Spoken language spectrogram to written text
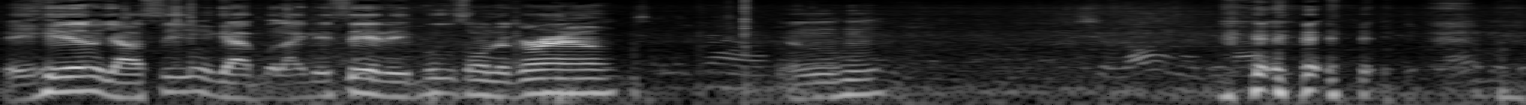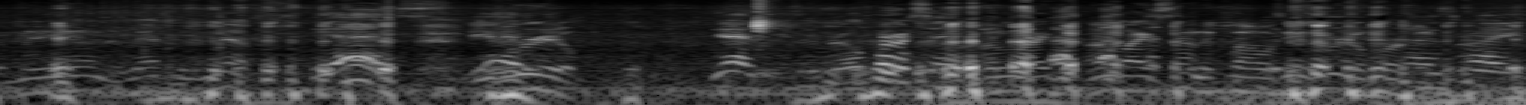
They here. Y'all see? You got like they said, they boots on the ground. On the ground. Mm-hmm. Shalom, everybody. The man, the left, the left. Yes. He's Yes. real. Yes. He's a real person. Unlike, unlike Santa Claus, he's a real person. That's right.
